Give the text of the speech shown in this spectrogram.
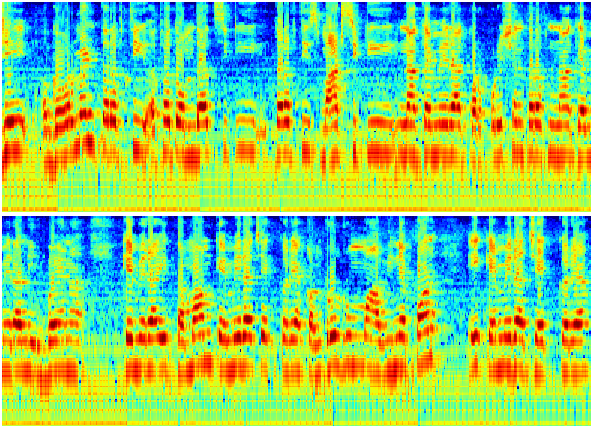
જે ગવર્મેન્ટ તરફથી અથવા તો અમદાવાદ સિટી તરફથી સ્માર્ટ સિટીના કેમેરા કોર્પોરેશન તરફના કેમેરા નિર્ભયાના કેમેરા એ તમામ કેમેરા ચેક કર્યા. કંટ્રોલ રૂમમાં આવીને પણ એ કેમેરા ચેક કર્યા.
